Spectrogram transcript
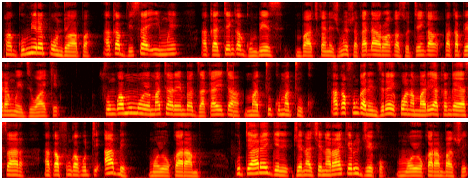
Pagumi repondo apa akabvisa imwe akatenga gumbezi mbatya nezvimwe zvakadaro akazotenga pakapera mwedzi wake. Pfungwa mumwoyo mataremba dzakaita matuku matuku akafunga nenzira yekuwana mari yakanga yasara akafunga kuti abe mwoyo ukaramba kuti arege jena chena rake rujeko mwoyo ukarambazve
